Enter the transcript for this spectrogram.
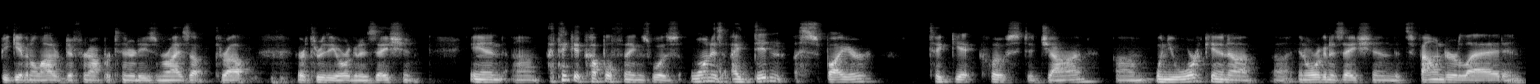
be given a lot of different opportunities and rise up throughout or through the organization. And um, I think a couple things was one is I didn't aspire to get close to John. Um, when you work in a, uh, an organization that's founder led and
